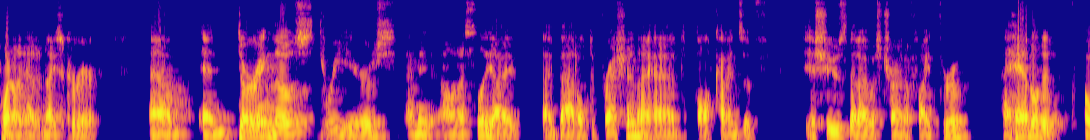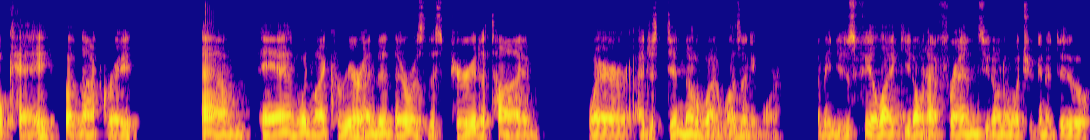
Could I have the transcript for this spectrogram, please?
went on and had a nice career. Um, and during those three years, I mean, honestly, I I battled depression. I had all kinds of issues that I was trying to fight through. I handled it okay, but not great. Um, and when my career ended, there was this period of time where I just didn't know who I was anymore. I mean, you just feel like you don't have friends, you don't know what you're going to do.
